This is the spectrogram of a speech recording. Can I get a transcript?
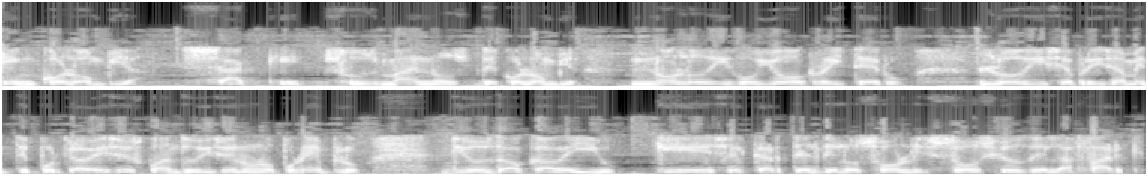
en Colombia. Saque sus manos de Colombia. No lo digo yo, reitero, lo dice precisamente porque a veces cuando dicen uno, por ejemplo, Diosdado Cabello, que es el cartel de los soles, socios de la FARC,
